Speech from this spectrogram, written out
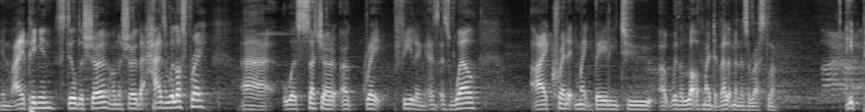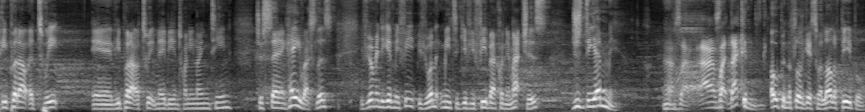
in my opinion, steal the show on a show that has Will Ospreay uh, was such a, a, great feeling. As as well, I credit Mike Bailey to uh, with a lot of my development as a wrestler. He he put out a tweet and he put out a tweet maybe in 2019 just saying hey wrestlers if you want me to give me feed if you want me to give you feedback on your matches just dm me and I was like, I was like, that could open the floodgates to a lot of people.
